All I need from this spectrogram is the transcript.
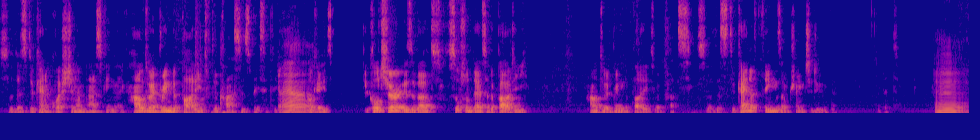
So that's the kind of question I'm asking. Like, how do I bring the party to the classes, basically? Ah. Okay, it's, the culture is about social dance at a party. How do I bring the party to a class? So that's the kind of things I'm trying to do. Mm.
